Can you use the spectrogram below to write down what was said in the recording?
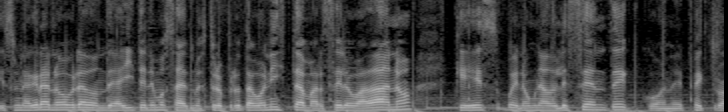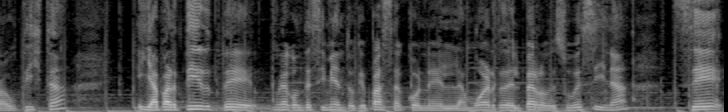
es una gran obra donde ahí tenemos a nuestro protagonista, Marcelo Badano, que es, bueno, un adolescente con espectro autista. Y a partir de un acontecimiento que pasa con la muerte del perro de su vecina, se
